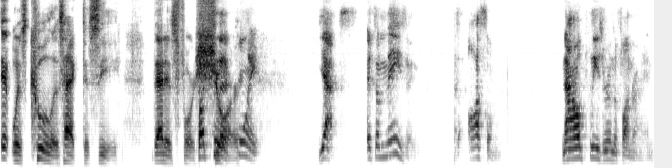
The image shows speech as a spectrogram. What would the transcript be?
It was cool as heck to see. That is for But to that sure. point, yes, it's amazing. That's awesome. Now, please ruin the fun, Ryan.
